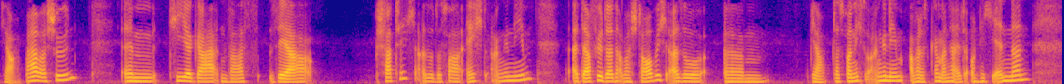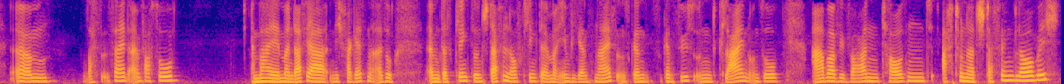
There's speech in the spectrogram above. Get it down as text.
ja, war aber schön. Im Tiergarten war es sehr schattig, also das war echt angenehm. Äh, dafür dann aber staubig, also ähm, ja, das war nicht so angenehm, aber das kann man halt auch nicht ändern. Ähm, das ist halt einfach so. Weil man darf ja nicht vergessen, also ähm, das klingt, so ein Staffellauf klingt ja immer irgendwie ganz nice und ist ganz, ganz süß und klein und so. Aber wir waren 1800 Staffeln, glaube ich.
